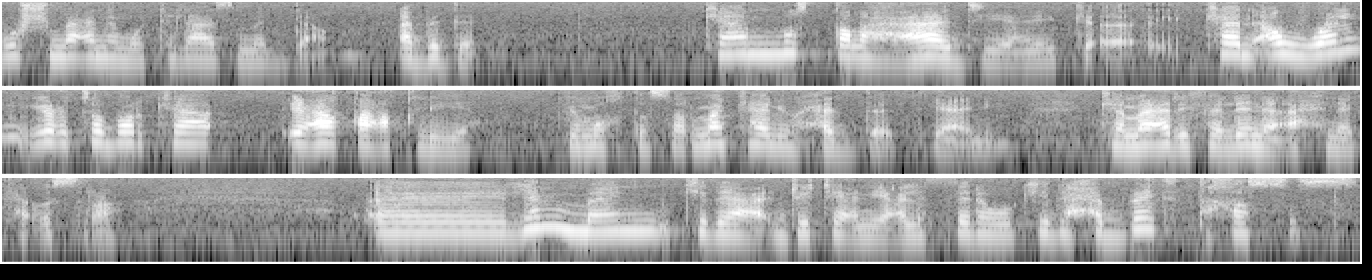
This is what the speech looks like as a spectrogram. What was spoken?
وش معنى متلازمة داون أبدا. كان مصطلح عادي يعني كان أول يعتبر كإعاقة عقلية بمختصر ما كان يحدد يعني. كمعرفة لنا إحنا كأسرة. آه لما كذا جيت يعني على الثانوي كذا حبيت التخصص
